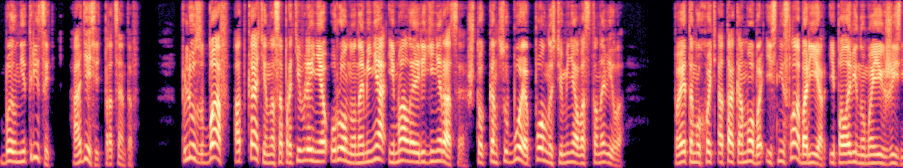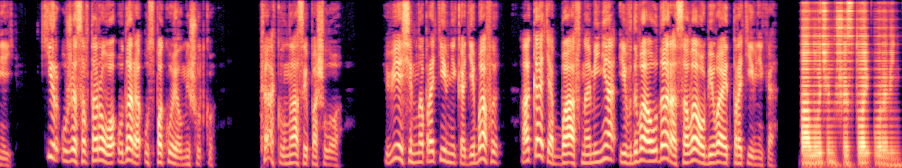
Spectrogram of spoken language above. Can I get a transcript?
был не 30, а 10%. Плюс баф от Кати на сопротивление урону на меня и малая регенерация, что к концу боя полностью меня восстановило. Поэтому хоть атака моба и снесла барьер и половину моих жизней, Кир уже со второго удара успокоил Мишутку. Так у нас и пошло. Весим на противника дебафы, а Катя баф на меня, и в два удара сова убивает противника. Получен шестой уровень.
